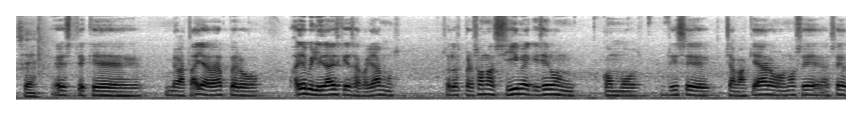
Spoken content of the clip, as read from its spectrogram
Sí. este, que me batalla, ¿verdad? Pero hay habilidades que desarrollamos. O sea, las personas sí me quisieron, como dice, chamaquear o no sé, hacer,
